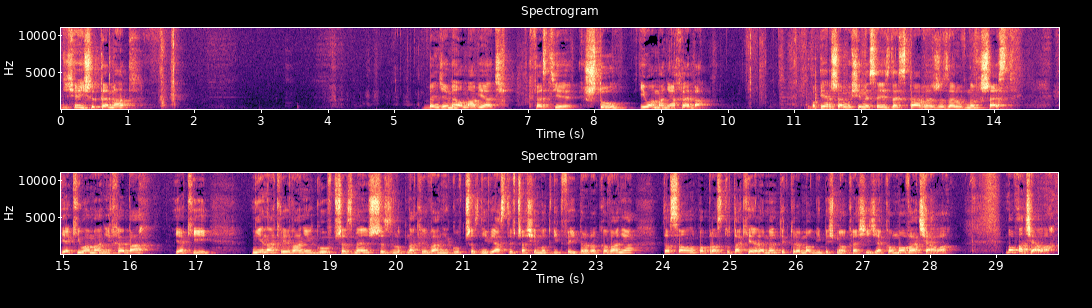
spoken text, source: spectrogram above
Dzisiejszy temat będziemy omawiać kwestię chrztu i łamania chleba. Po pierwsze musimy sobie zdać sprawę, że zarówno chrzest, jak i łamanie chleba, jak i nienakrywanie głów przez mężczyzn lub nakrywanie głów przez niewiasty w czasie modlitwy i prorokowania to są po prostu takie elementy, które moglibyśmy określić jako mowa ciała. Mowa ciała.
